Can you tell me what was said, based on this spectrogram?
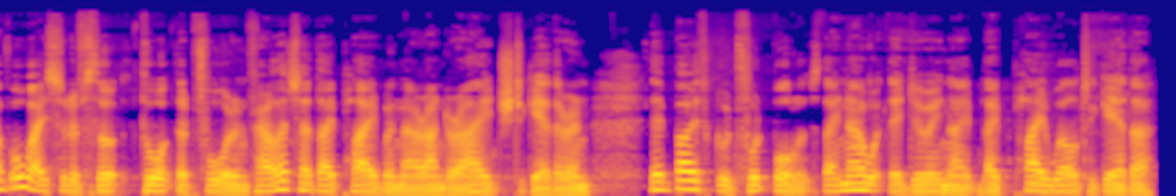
I've always sort of thought, thought that Ford and Farrell, that's how they played when they were underage together. And they're both good footballers. They know what they're doing. They, they play well together.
